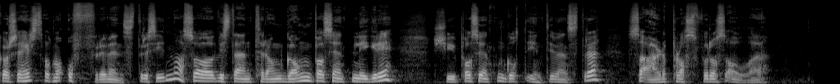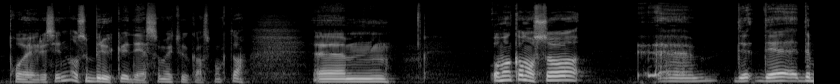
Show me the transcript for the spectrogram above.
Kanskje helst at man ofrer venstresiden. Altså hvis det er en trang gang pasienten ligger i, skyv pasienten godt inn til venstre, så er det plass for oss alle på høyresiden. Og så bruker vi det som et utgangspunkt. Um, og man kan også uh, det, det, det,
